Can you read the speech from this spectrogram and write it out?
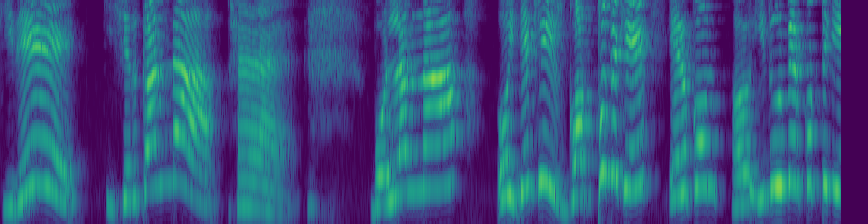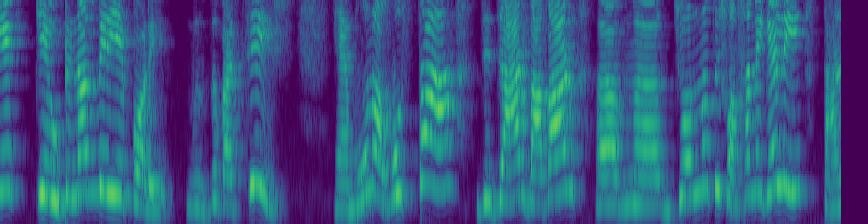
কিরে, কিসের কান্না? হ্যাঁ বললাম না। ওই দেখিস, গর্ত থেকে এরকম ইঁদুর বের করতে গিয়ে কেউটেনাথ বেরিয়ে পড়ে। বুঝতে পারছিস? এমন অবস্থা যে যার বাবার জন্য তুই শ্মশানে গেলি, তার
